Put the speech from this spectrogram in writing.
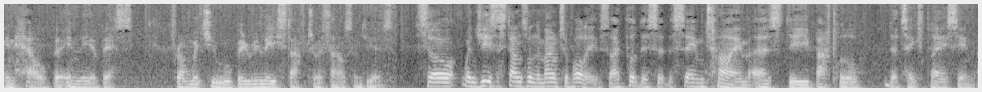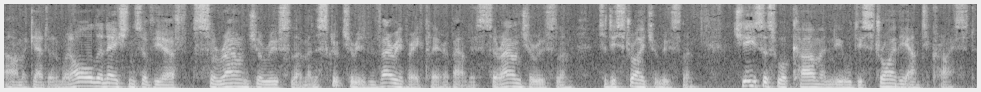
in hell, but in the abyss, from which he will be released after a thousand years. So when Jesus stands on the Mount of Olives, I put this at the same time as the battle that takes place in Armageddon, when all the nations of the earth surround Jerusalem, and the scripture is very, very clear about this surround Jerusalem to destroy Jerusalem. Jesus will come and he will destroy the Antichrist.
